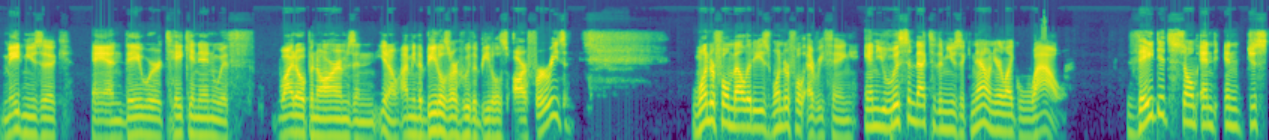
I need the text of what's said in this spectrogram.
made music and they were taken in with wide open arms and you know i mean the beatles are who the beatles are for a reason wonderful melodies wonderful everything and you listen back to the music now and you're like wow. They did so and and just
